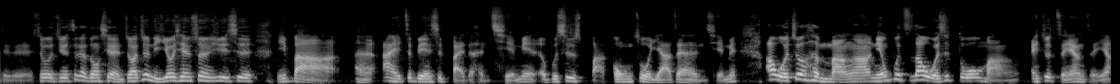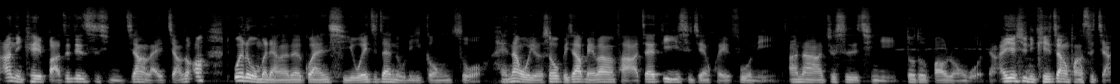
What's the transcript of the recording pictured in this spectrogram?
对对对，所以我觉得这个东西很重要。就你优先顺序是，你把呃爱这边是摆的很前面，而不是把工作压在很前面啊。我就很忙啊，你又不知道我是多忙，哎，就怎样怎样啊。你可以把这件事情这样来讲，说哦，为了我们两个人的关系，我一直在努力工作。嘿，那我有时候比较没办法在第一时间回复你啊，那就是请你多多包容我这样啊。也许你可以这样方式讲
